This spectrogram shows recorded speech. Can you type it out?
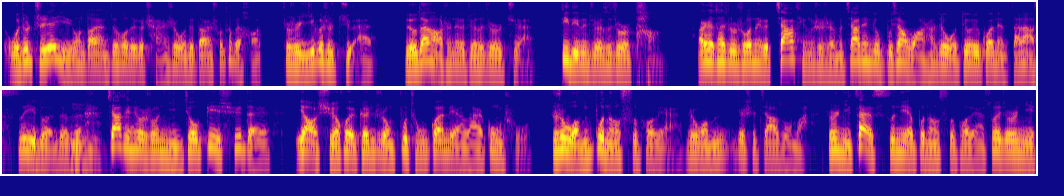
我就直接引用导演最后的一个阐释，我觉得导演说特别好，就是一个是卷。刘丹老师那个角色就是卷，弟弟那角色就是躺。而且他就是说，那个家庭是什么？家庭就不像网上就我丢一观点，咱俩撕一顿，对不对？家庭就是说，你就必须得要学会跟这种不同观点来共处，就是我们不能撕破脸，就是我们这是家族嘛，就是你再撕你也不能撕破脸。所以就是你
